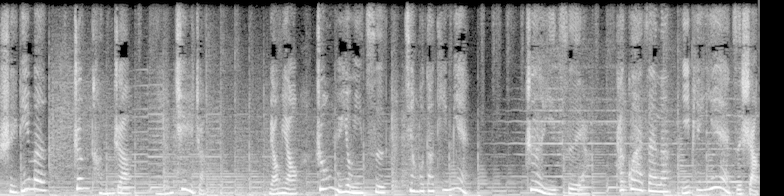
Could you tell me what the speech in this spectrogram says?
水滴们蒸腾着，凝聚着。苗苗终于又一次降落到地面，这一次呀，它挂在了一片叶子上。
